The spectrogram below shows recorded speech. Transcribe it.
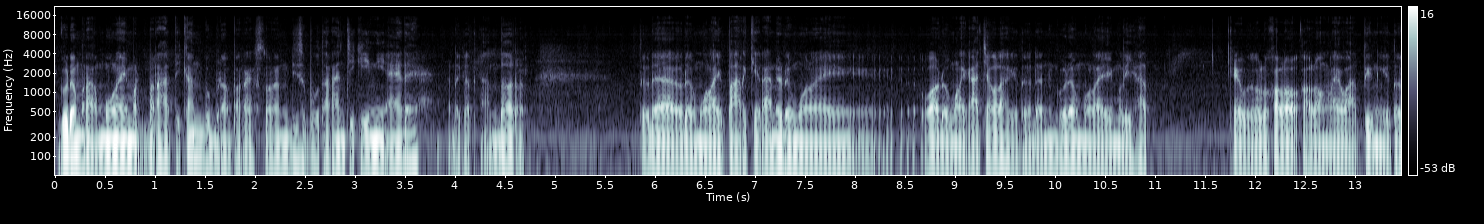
gue udah mulai memperhatikan beberapa restoran di seputaran Cikini aja deh dekat kantor. Itu udah udah mulai parkirannya udah mulai wah udah mulai kacau lah gitu. Dan gue udah mulai melihat kayak lo kalau kalau ngelewatin gitu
